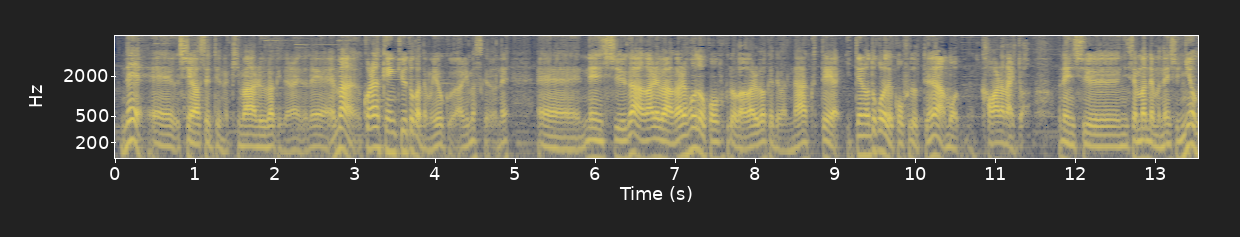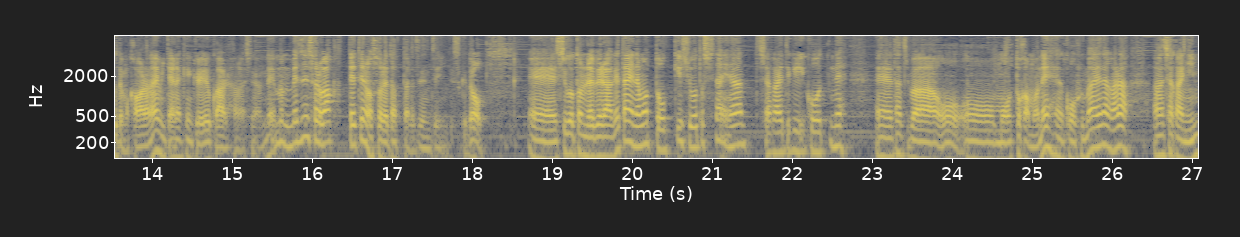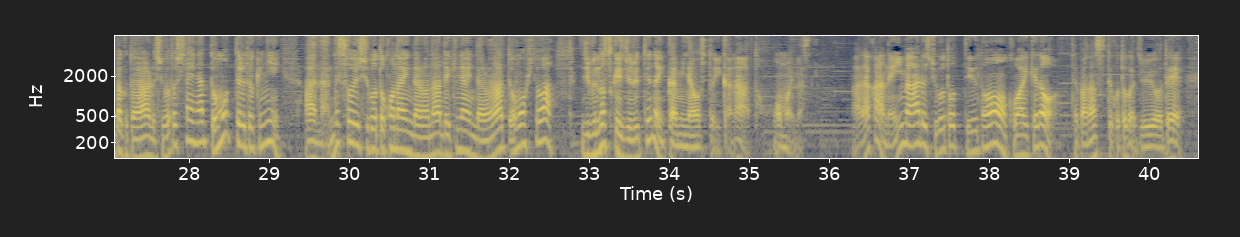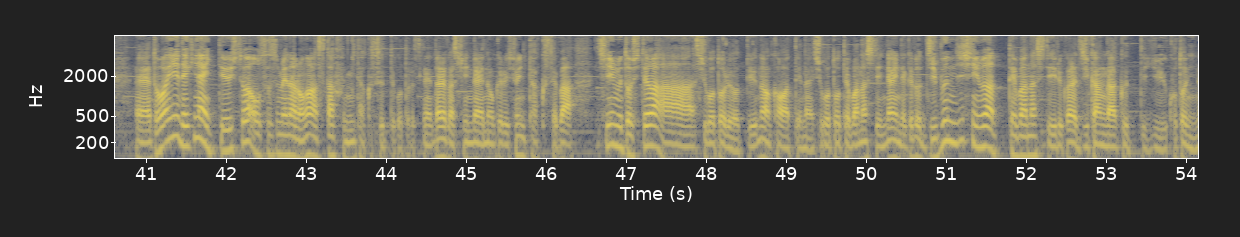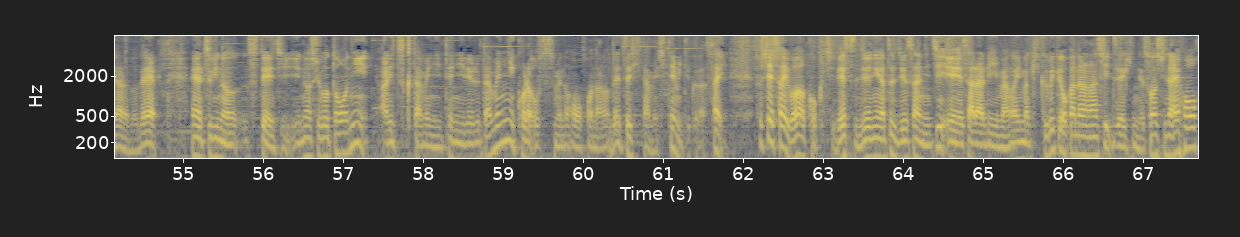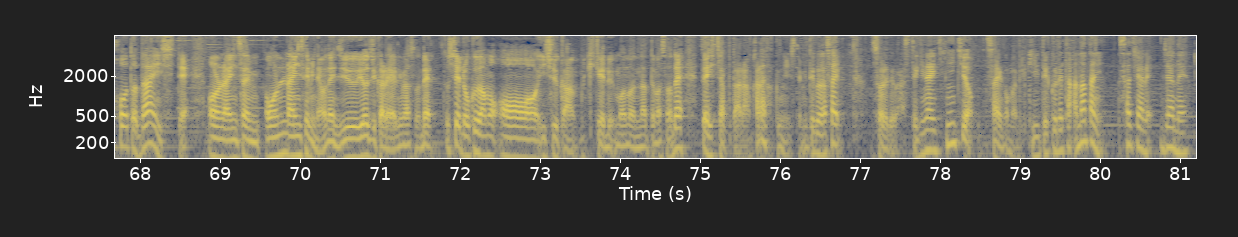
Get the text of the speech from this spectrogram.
で、えー、幸せっていうのは決まるわけじゃないので、まあ、これは研究とかでもよくありますけどね、えー、年収が上がれば上がるほど幸福度が上がるわけではなくて、一定のところで幸福度っていうのはもう変わらないと。年収2000万でも年収2億でも変わらないみたいな研究はよくある話なんで、まあ、別にそれ分かっててのそれだったら全然いいんですけど、えー、仕事のレベル上げたいな、もっと大きい仕事したいな、社会的、こうね、えー、立場を、も、とかもね、こう踏まえながら、社会にインパクトのある仕事したいなって思ってる時に、あ、なんでそういう仕事来ないんだろうな、できないんだろうなって思う人は、自分のスケジュールっていうのを一回見直すといいかなと思います。あだからね、今ある仕事っていうのを怖いけど、手放すってことが重要で、えー、とはいえできないっていう人はおすすめなのがスタッフに託すってことですね。誰か信頼のおける人に託せば、チームとしては仕事量っていうのは変わっていない。仕事を手放していないんだけど、自分自身は手放しているから時間が空くっていうことになるので、えー、次のステージの仕事にありつくために手に入れるために、これはおすすめの方法なので、ぜひ試してみてください。そして最後は告知です。12月13日、えー、サラリーマンが今聞くべきお金の話、税金で損しない方法と題して、オンラインセミ、オンラインセミナーをね、14時からやりますので、そして録画も1週間聞けるものになってますので、ぜひチャプター欄から確認してみてください。それでは素敵な一日を最後まで聞いてくれたあなたに、幸あれ。じゃあね。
